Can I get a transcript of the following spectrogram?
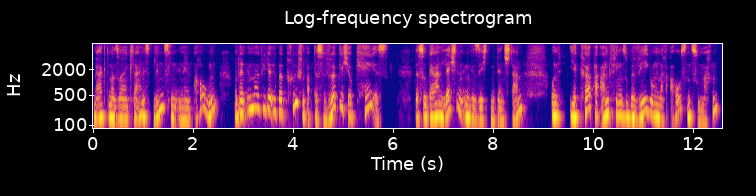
merkte man so ein kleines Blinzeln in den Augen und dann immer wieder überprüfen, ob das wirklich okay ist. Dass sogar ein Lächeln im Gesicht mit entstand und ihr Körper anfing, so Bewegungen nach außen zu machen,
